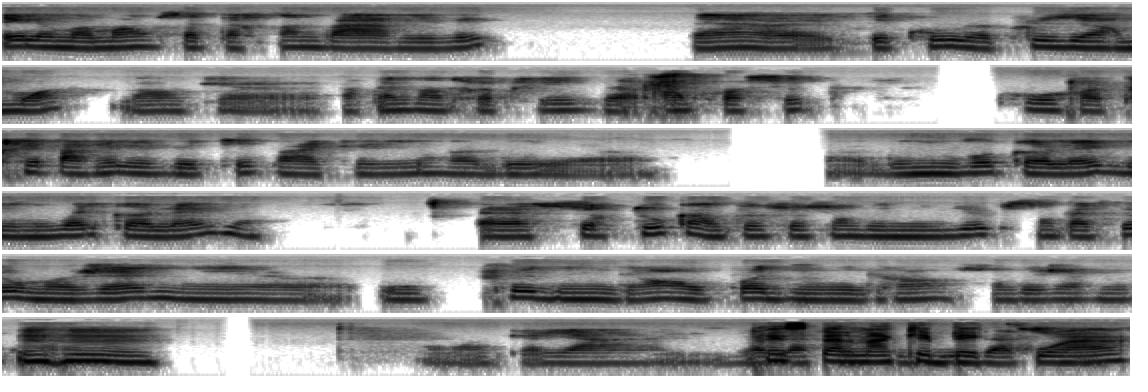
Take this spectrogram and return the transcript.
et le moment où cette personne va arriver. Bien, il s'écoule plusieurs mois. Donc, certaines entreprises en profitent pour préparer les équipes à accueillir des, des nouveaux collègues, des nouvelles collègues euh, surtout quand ce sont des milieux qui sont assez homogènes et euh, où peu d'immigrants ou pas d'immigrants sont déjà venus. Mm-hmm. Donc, il y a, principalement québécois.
